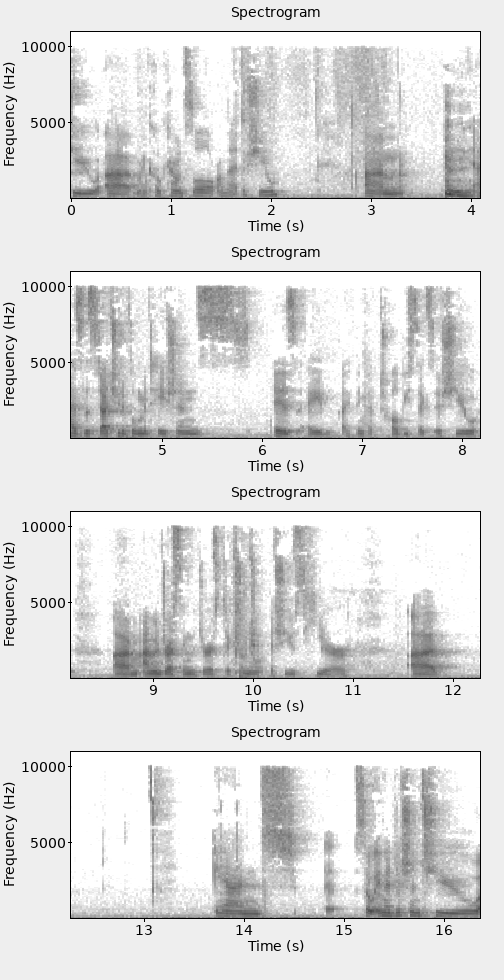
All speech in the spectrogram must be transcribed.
to uh, my co-counsel on that issue. Um, as the statute of limitations is, I think, a 12B6 issue, um, I'm addressing the jurisdictional issues here. Uh, and so in addition to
